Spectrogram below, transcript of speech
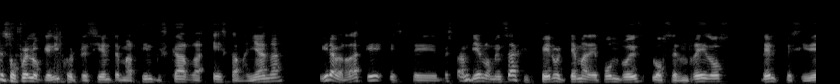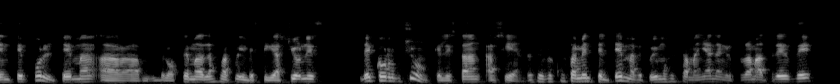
eso fue lo que dijo el presidente Martín Vizcarra esta mañana. Y la verdad que este, están bien los mensajes, pero el tema de fondo es los enredos del presidente por el tema ah, de los temas de las investigaciones de corrupción que le están haciendo. Ese fue justamente el tema que tuvimos esta mañana en el programa 3D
